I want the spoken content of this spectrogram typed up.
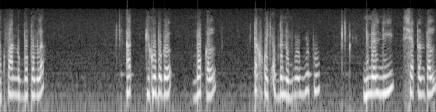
ak fànnu boppam la ak ki ko bëgg a takk ko ci ab ñoom ñëpp ñu mel nii setantal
